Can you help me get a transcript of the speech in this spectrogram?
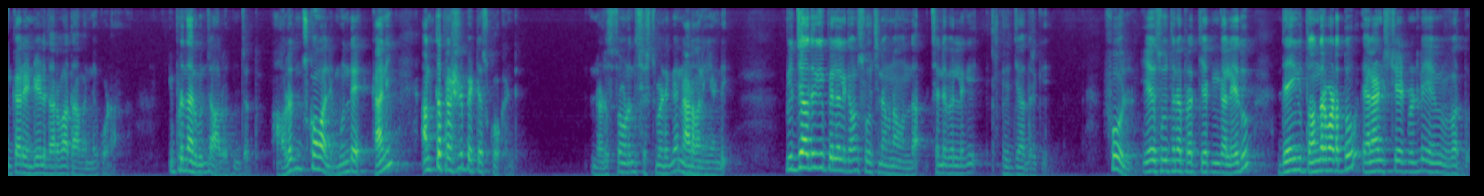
ఇంకా రెండేళ్ళ తర్వాత అవన్నీ కూడా. ఇప్పుడు దాని గురించి ఆలోచించద్దు. ఆలోచించుకోవాలి ముందే కానీ అంత ప్రెషర్ పెట్టేసుకోకండి. నడుస్తూ ఉండదు సిస్టమేటిక్గా నడవనియండి విద్యార్థికి పిల్లలకి ఏమైనా సూచన ఏమైనా ఉందా? చిన్నపిల్లలకి విద్యార్థికి ఫుల్ ఏ సూచన ప్రత్యేకంగా లేదు. దేనికి తొందరపడద్దు ఎలాంటి స్టేట్మెంట్లు ఏమి ఇవ్వద్దు.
